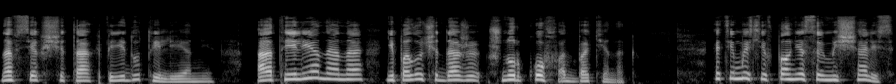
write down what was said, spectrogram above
на всех счетах перейдут Елене, а от Елены она не получит даже шнурков от ботинок. Эти мысли вполне совмещались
